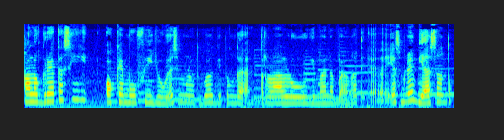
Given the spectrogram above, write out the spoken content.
Kalau Greta sih oke okay movie juga sih menurut gue gitu nggak terlalu gimana banget. Ya, ya sebenarnya biasa untuk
